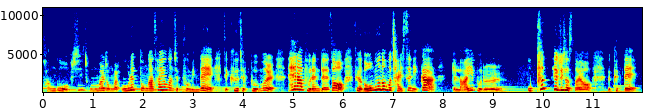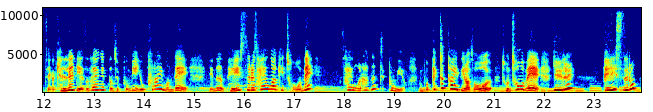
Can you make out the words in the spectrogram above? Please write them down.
광고 없이 정말 정말 오랫동안 사용한 제품인데 이제 그 제품을 헤라 브랜드에서 제가 너무너무 잘 쓰니까 이렇게 라이브를 오픈해주셨어요. 그때 제가 get ready에서 사용했던 제품이 이 프라이머인데 얘는 베이스를 사용하기 전에 사용을 하는 제품이에요. 뭔가 팩트 타입이라서 전 처음에 얘를 베이스로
